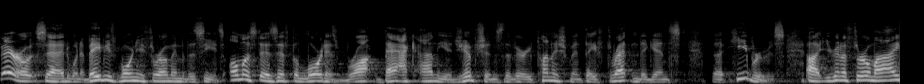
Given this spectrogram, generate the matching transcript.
Pharaoh said when a baby's born, you throw him into the sea. It's almost as if the Lord has brought back on the Egyptians the very punishment they threatened against the Hebrews. Uh, you're going to throw my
